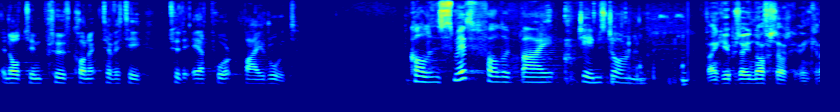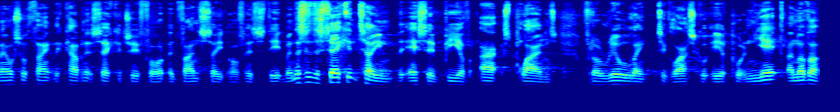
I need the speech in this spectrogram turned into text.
in order to improve connectivity to the airport by road. Colin Smith, followed by James Dornan. Thank you, President Officer, and can I also thank the Cabinet Secretary for advance sight of his statement. This is the second time the SNP have axed plans for a rail link to Glasgow Airport, and yet another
